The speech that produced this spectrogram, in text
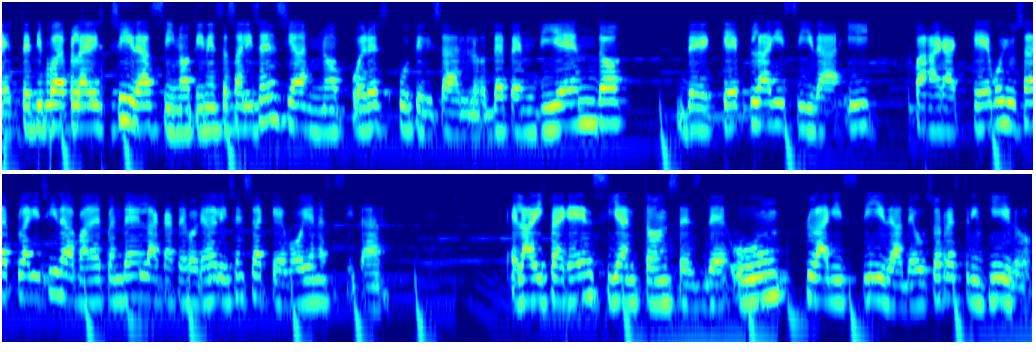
Este tipo de plaguicida, si no tienes esa licencia, no puedes utilizarlo. Dependiendo de qué plaguicida y para qué voy a usar el plaguicida, va a depender de la categoría de licencia que voy a necesitar. La diferencia entonces de un plaguicida de uso restringido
